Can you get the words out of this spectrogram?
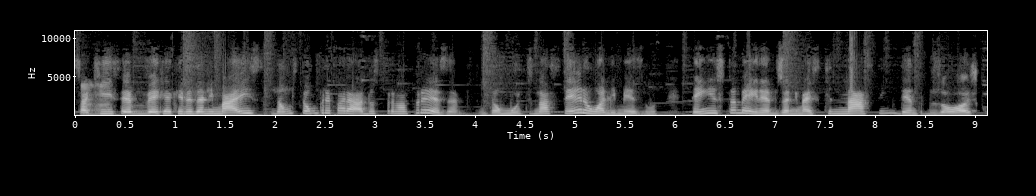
Só Aham. que você vê que aqueles animais não estão preparados para a natureza. Então, muitos nasceram ali mesmo. Tem isso também, né? Dos animais que nascem dentro do zoológico.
